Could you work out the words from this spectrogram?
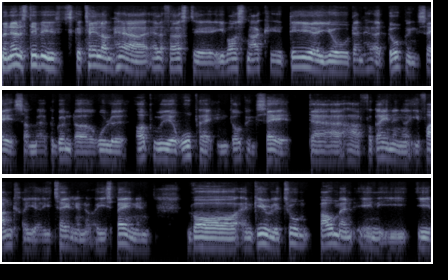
men ellers det, vi skal tale om her allerførst øh, i vores snak, øh, det er jo den her dopingsag, som er begyndt at rulle op ude i Europa. En dopingsag, der har forgreninger i Frankrig og Italien og i Spanien, hvor angiveligt to bagmænd, en i, i,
